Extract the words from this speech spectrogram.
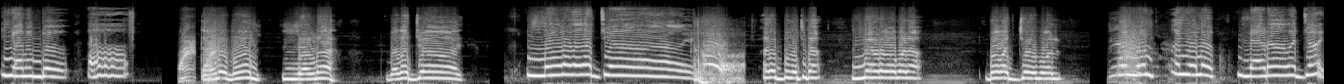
কি আনন্দ। তাহলে বল লেওড়া বাবার জয়। লেওড়া জয়। আরে বলেছি না লেওড়া বাবা না বাবার জয় বল। এই বাবার জয়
